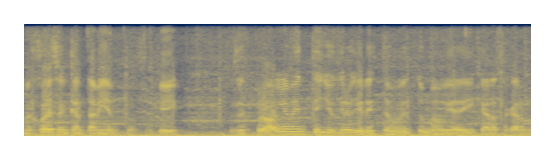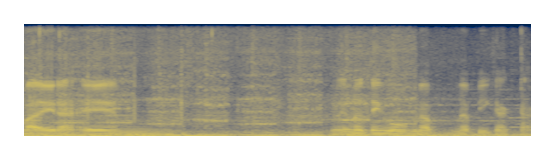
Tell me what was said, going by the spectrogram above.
mejores encantamientos, ¿ok? Entonces probablemente yo creo que en este momento me voy a dedicar a sacar madera. Em, no tengo una, una, pica acá.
